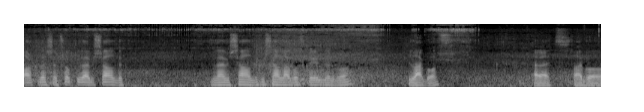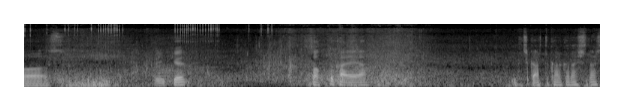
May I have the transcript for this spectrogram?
Arkadaşlar çok güzel bir şey aldık. Güzel bir şey aldık. İnşallah Lagos değildir bu. Lagos. Evet Lagos. Çünkü soktu kayaya. Çıkarttık arkadaşlar.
